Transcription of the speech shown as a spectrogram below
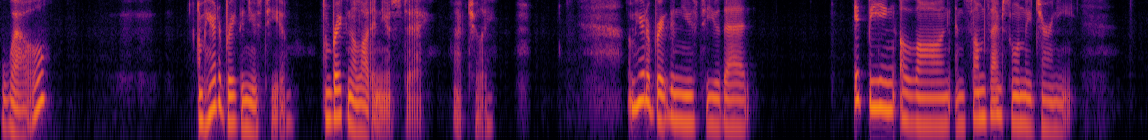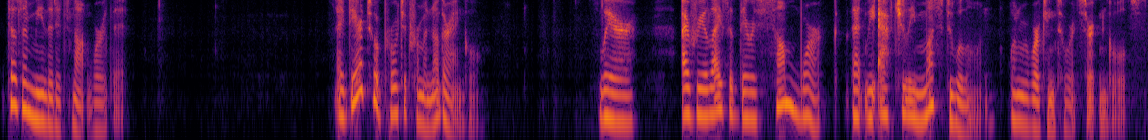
Well, I'm here to break the news to you. I'm breaking a lot of news today, actually. I'm here to break the news to you that it being a long and sometimes lonely journey doesn't mean that it's not worth it. I dare to approach it from another angle, where I've realized that there is some work that we actually must do alone when we're working towards certain goals.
